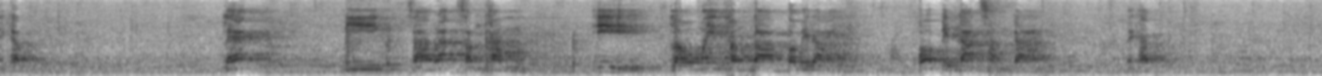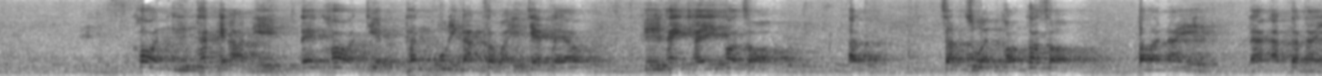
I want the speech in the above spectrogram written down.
นะครับ และมีสาระสำคัญที่เราไม่ทำตามก็ไม่ได้ เพราะเป็นการสั่งการนะครับ ข้ออื่นท่านไปอ่านเอง แต่ข้อเจ็ดท่านผู้ในการสวัยแจ้งแล้ว คือให้ใช้ข้อสอบอสัดส่วนของข้อสอบปรนัยนะอัตนัย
